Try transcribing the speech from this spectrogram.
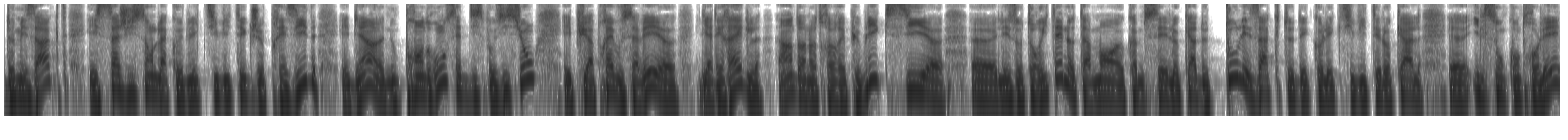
de mes actes. Et s'agissant de la collectivité que je préside, eh bien, nous prendrons cette disposition. Et puis après, vous savez, il y a des règles hein, dans notre République. Si euh, euh, les autorités, notamment euh, comme c'est le cas de tous les actes des collectivités locales, ils sont contrôlés,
